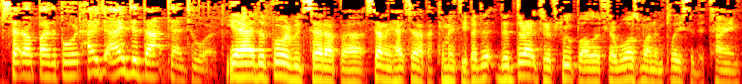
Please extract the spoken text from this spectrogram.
set up by the board? How, how did that tend to work? Yeah, the board would set up a, certainly set up a committee, but the, the, director of football, if there was one in place at the time,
